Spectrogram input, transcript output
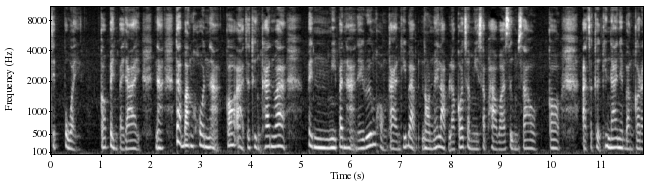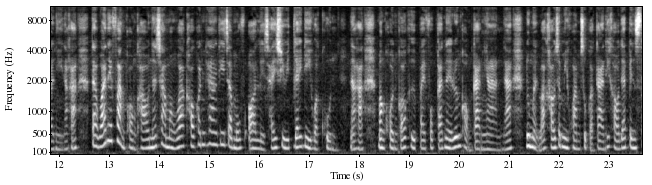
เจ็บป่วย ก็เป็นไปได้นะ แต่บางคนน่ะก็อาจจะถึงขั้นว่าเป็นมีปัญหาในเรื่องของการที่แบบนอนไม่หลับแล้วก็จะมีสภาวะซึมเศร้า ก็อาจจะเกิดขึ้นได้ในบางกรณีนะคะ แต่ว่าในฝั่งของเขานะชามองว่าเขาค่อนข้างที่จะ move on หรือใช้ชีวิตได้ดีกว่าคุณนะคะ บางคนก็คือไปโฟกัสในเรื่องของการงานนะ ดูเหมือนว่าเขาจะมีความสุขกับการที่เขาได้เป็นโส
